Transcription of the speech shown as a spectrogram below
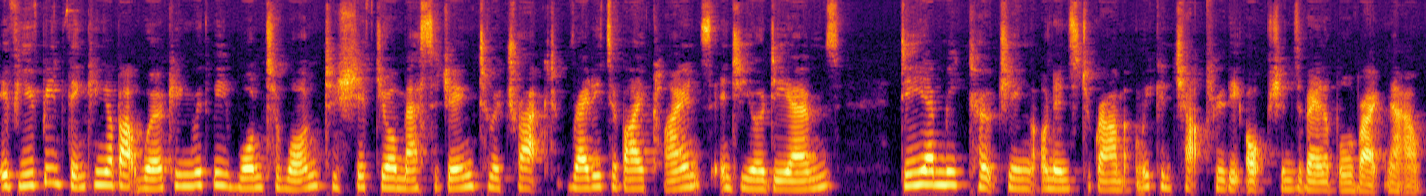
If you've been thinking about working with me one to one to shift your messaging to attract ready to buy clients into your DMs, DM me coaching on Instagram and we can chat through the options available right now.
